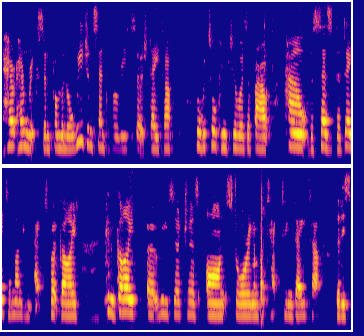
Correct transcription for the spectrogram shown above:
Henriksen from the Norwegian Centre for Research Data, who will be talking to us about how the CESSDA Data Management Expert Guide can guide uh, researchers on storing and protecting data that is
